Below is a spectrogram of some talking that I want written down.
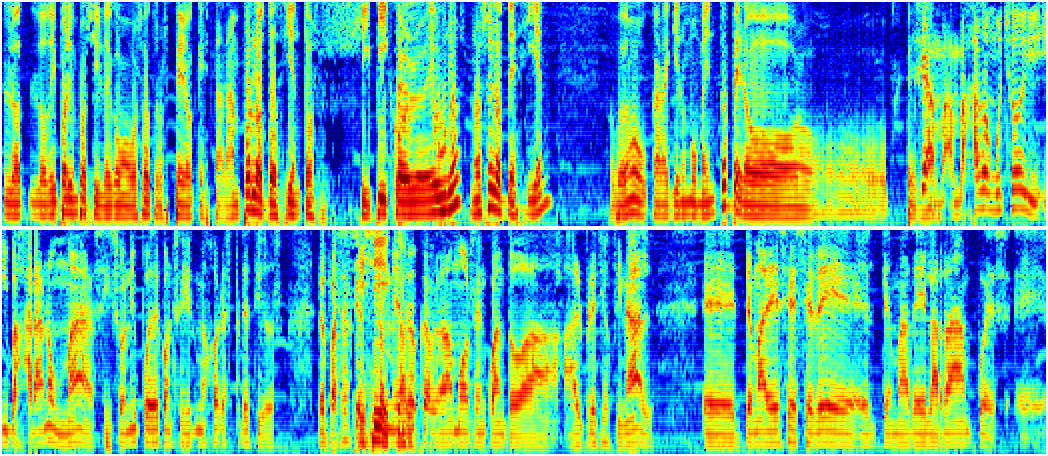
lo, lo doy por imposible como vosotros, pero que estarán por los 200 y pico euros, no sé los de 100, lo podemos buscar aquí en un momento, pero... pero- Sí, han, han bajado mucho y, y bajarán aún más. Y Sony puede conseguir mejores precios. Lo que pasa es que Sí, también claro. lo que hablábamos en cuanto a- al precio final. Eh, el tema de SSD, el tema de la RAM, pues eh,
